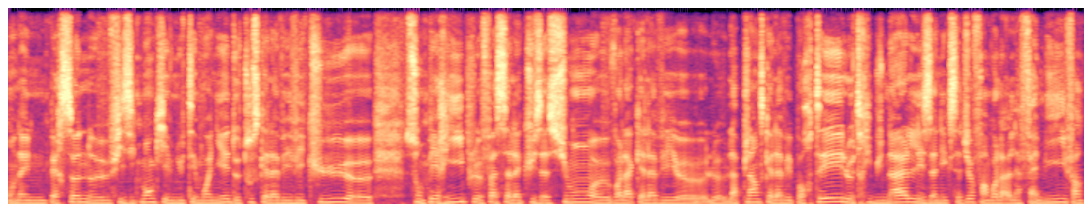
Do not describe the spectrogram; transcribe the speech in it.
On a une personne physiquement qui est venue témoigner de tout ce qu'elle avait vécu, son périple face à l'accusation, voilà qu'elle avait, le- la plainte qu'elle avait portée, le tribunal, les années que ça dure, enfin voilà la famille, enfin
